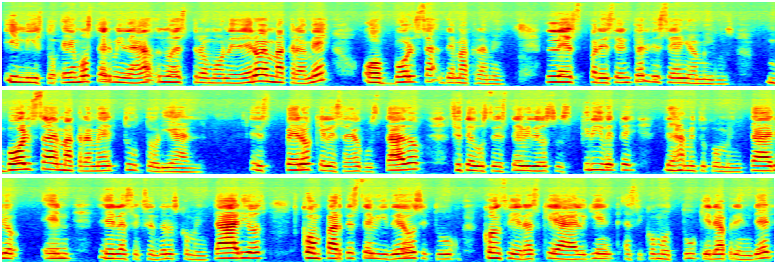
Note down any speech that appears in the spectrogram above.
y listo, hemos terminado nuestro monedero en macramé o bolsa de macramé. Les presento el diseño amigos, bolsa de macramé tutorial. Espero que les haya gustado. Si te gustó este video, suscríbete, déjame tu comentario en, en la sección de los comentarios. Comparte este video si tú consideras que alguien, así como tú, quiere aprender,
